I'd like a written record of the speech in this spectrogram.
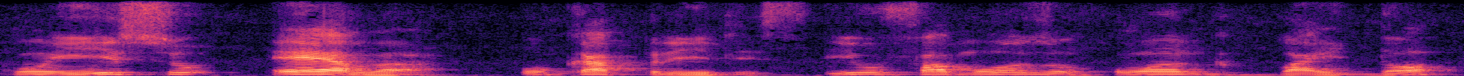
Com isso, ela, o Capriles e o famoso Juan Guaidó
